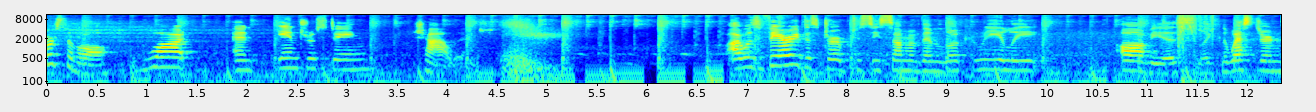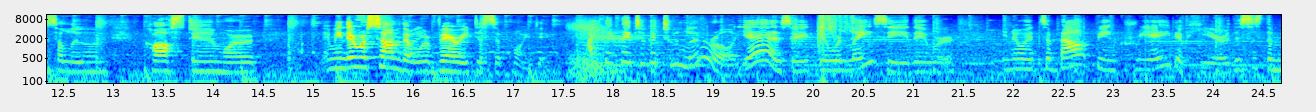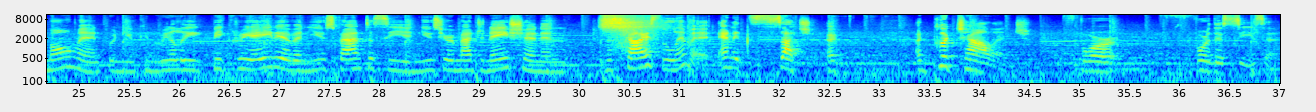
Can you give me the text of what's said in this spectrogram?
First of all, what an interesting challenge. I was very disturbed to see some of them look really obvious, like the Western saloon costume, or I mean, there were some that were very disappointing. I think they took it too literal. Yes, they, they were lazy. They were, know, it's about being creative here. This is the moment when you can really be creative and use fantasy and use your imagination, and the sky's the limit. And it's such a, a good challenge for for this season.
